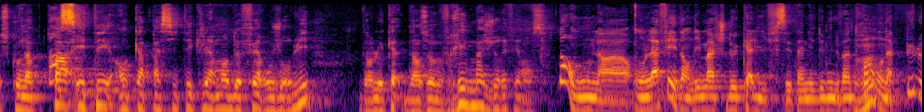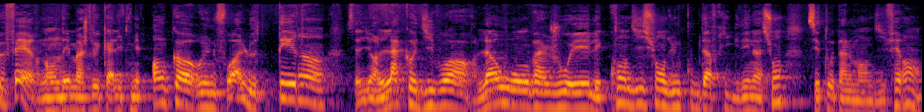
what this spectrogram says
ce qu'on n'a pas été en capacité clairement de faire aujourd'hui dans, le, dans un vrai match de référence Non, on l'a, on l'a fait dans des matchs de qualif cette année 2023. Mhm. On a pu le faire dans mhm. des matchs de qualif. Mais encore une fois, le terrain, c'est-à-dire la Côte d'Ivoire, là où on va jouer, les conditions d'une Coupe d'Afrique des Nations, c'est totalement différent.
